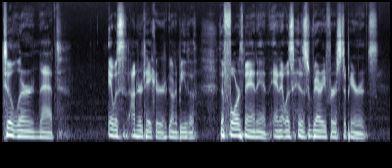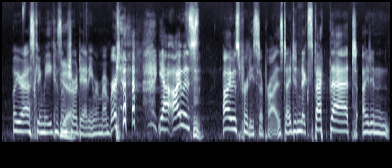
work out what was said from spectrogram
to learn that it was Undertaker going to be the the fourth man in, and it was his very first appearance? Oh, you're asking me because I'm Yeah. sure Danny remembered. yeah, I was. Hmm. I was pretty surprised. I didn't expect that. I didn't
